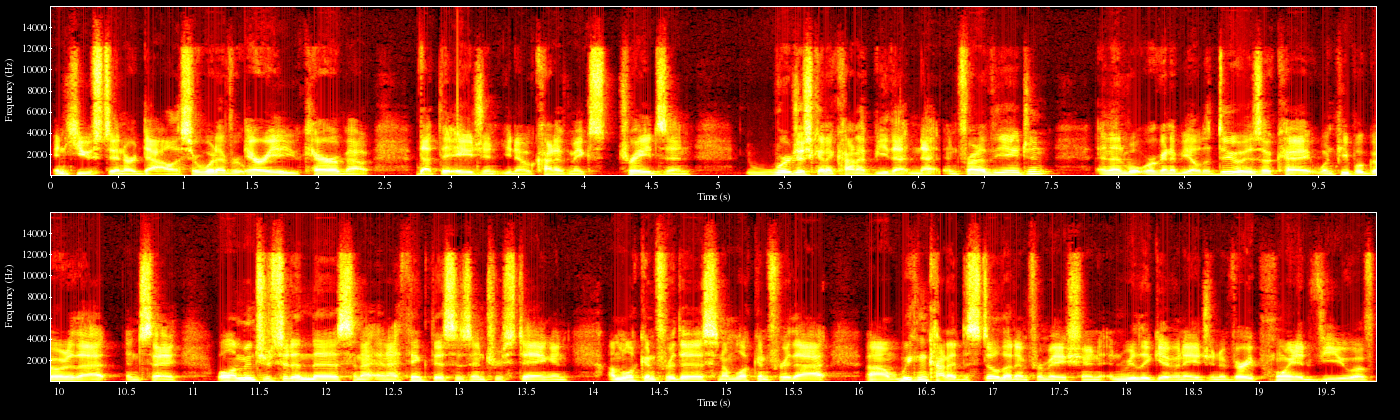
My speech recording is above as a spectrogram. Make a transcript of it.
in Houston or Dallas or whatever area you care about that the agent, you know, kind of makes trades in. We're just going to kind of be that net in front of the agent and then what we're going to be able to do is, okay, when people go to that and say, well, I'm interested in this and I, and I think this is interesting and I'm looking for this and I'm looking for that, um, we can kind of distill that information and really give an agent a very pointed view of,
